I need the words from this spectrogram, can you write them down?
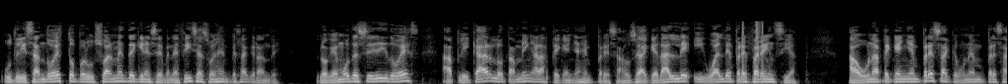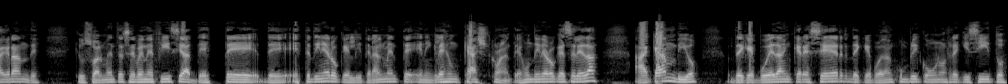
utilizando esto, pero usualmente quienes se benefician son las empresas grandes. Lo que hemos decidido es aplicarlo también a las pequeñas empresas, o sea, que darle igual de preferencia a una pequeña empresa que a una empresa grande que usualmente se beneficia de este de este dinero que literalmente en inglés es un cash grant, es un dinero que se le da a cambio de que puedan crecer, de que puedan cumplir con unos requisitos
